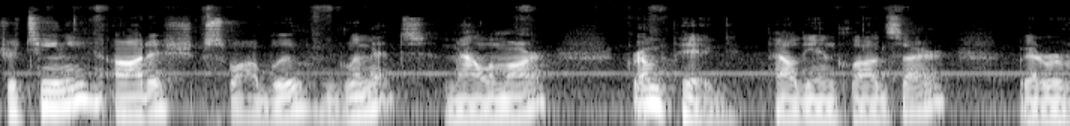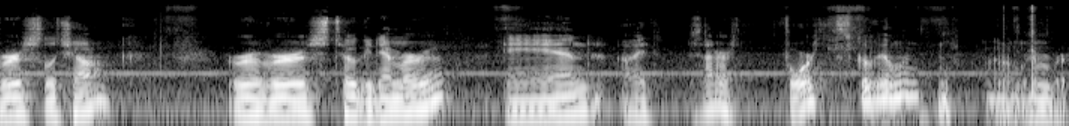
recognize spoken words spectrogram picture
Dratini, Oddish, Swablu, Glimmet, Malamar, Grumpig, Paldean Clodsire. We got a reverse Lechonk, reverse Togedemaru, and I, is that our fourth Scovillain? I don't remember.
